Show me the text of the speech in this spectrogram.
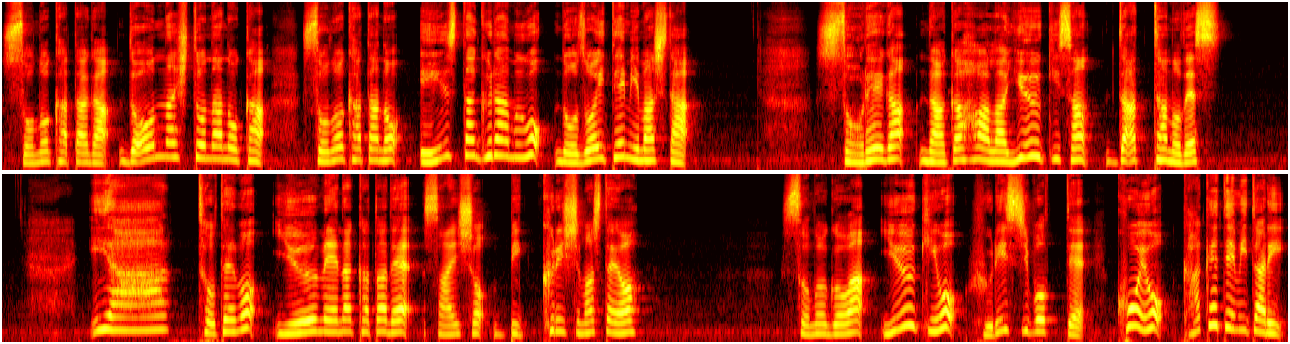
その方がどんな人なのか、その方のインスタグラムを覗いてみました。それが中原祐希さんだったのです。いやー、とても有名な方で最初びっくりしましたよ。その後は勇気を振り絞って声をかけてみたり、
